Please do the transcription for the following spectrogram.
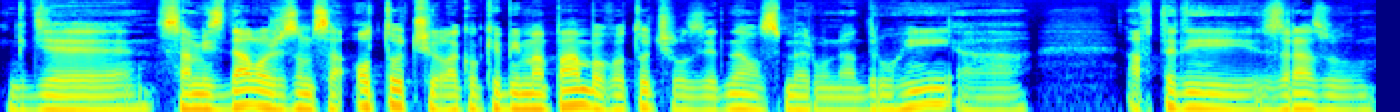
kde sa mi zdalo, že som sa otočil, ako keby ma pán Boh otočil z jedného smeru na druhý a, a vtedy zrazu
